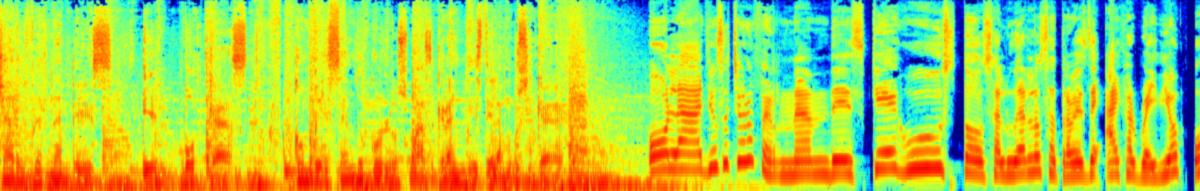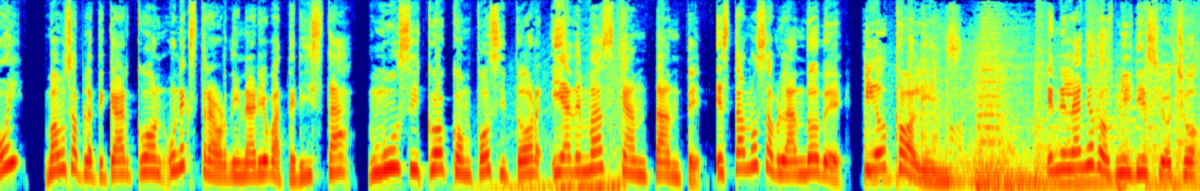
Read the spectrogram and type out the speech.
Charo Fernández, el podcast, conversando con los más grandes de la música. Hola, yo soy Charo Fernández. Qué gusto saludarlos a través de iHeartRadio. Hoy vamos a platicar con un extraordinario baterista, músico, compositor y además cantante. Estamos hablando de Phil Collins. En el año 2018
